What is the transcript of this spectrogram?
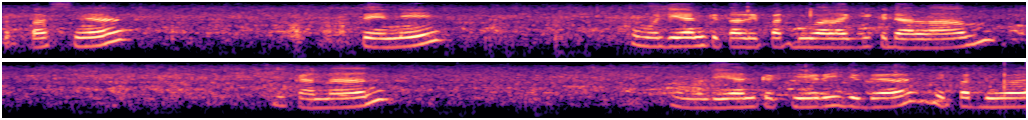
kertasnya seperti ini. Kemudian kita lipat dua lagi ke dalam di kanan kemudian ke kiri juga lipat dua.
